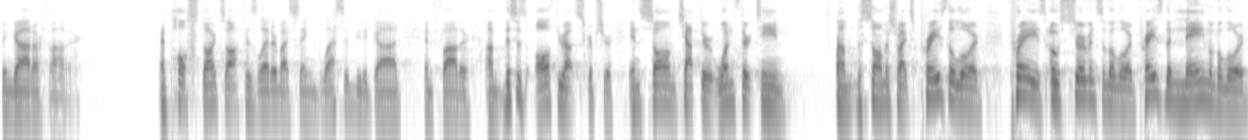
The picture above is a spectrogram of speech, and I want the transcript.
than God our Father. And Paul starts off his letter by saying, Blessed be the God and Father. Um, this is all throughout Scripture. In Psalm chapter 113, um, the psalmist writes, Praise the Lord. Praise, O servants of the Lord. Praise the name of the Lord.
